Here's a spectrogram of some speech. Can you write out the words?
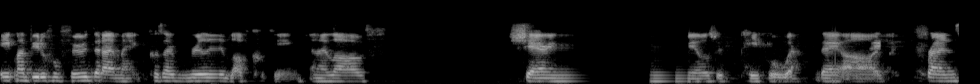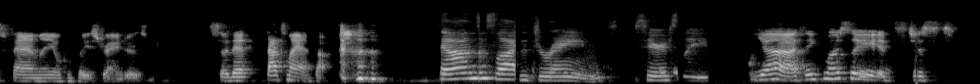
eat my beautiful food that I make because I really love cooking and I love sharing meals with people where they are friends, family, or complete strangers. So that that's my answer. Sounds like the dream. Seriously. Yeah, I think mostly it's just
